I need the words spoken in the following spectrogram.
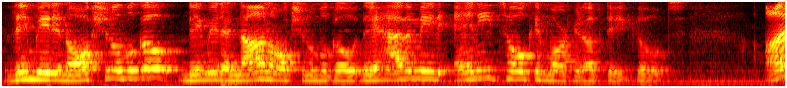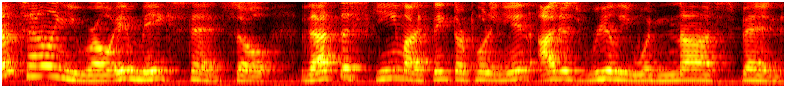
They made an auctionable GOAT. They made a non-auctionable GOAT. They haven't made any token market update GOATs. I'm telling you, bro, it makes sense. So, that's the scheme I think they're putting in. I just really would not spend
